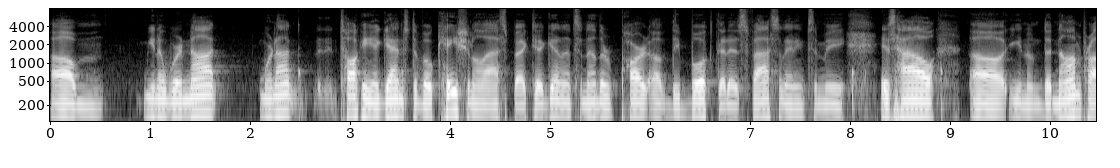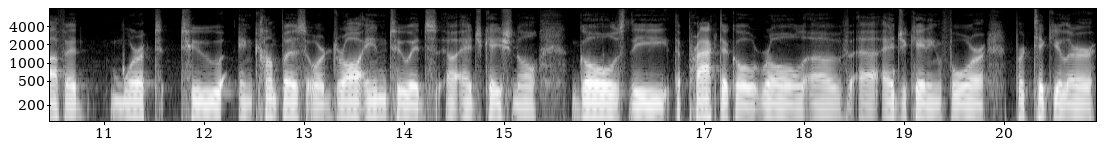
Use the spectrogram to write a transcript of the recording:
um, you know we're not we're not talking against a vocational aspect. Again, that's another part of the book that is fascinating to me is how uh, you know the nonprofit worked to encompass or draw into its uh, educational goals the the practical role of uh, educating for particular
